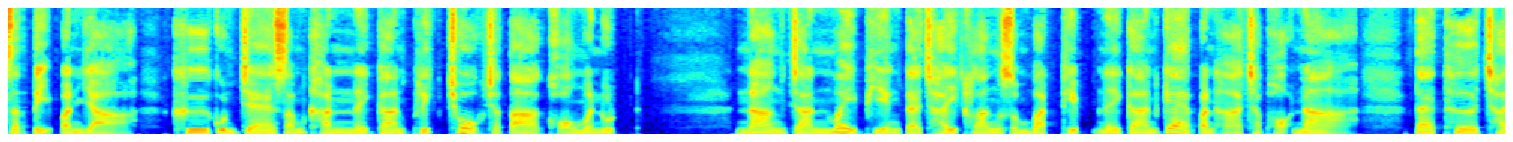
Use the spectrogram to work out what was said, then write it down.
สติปัญญา คือกุญแจสำคัญในการพลิกโชคชะตาของมนุษย์ นางจันไม่เพียงแต่ใช้คลังสมบัติทิพย์ในการแก้ปัญหาเฉพาะหน้า แต่เธอใช้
